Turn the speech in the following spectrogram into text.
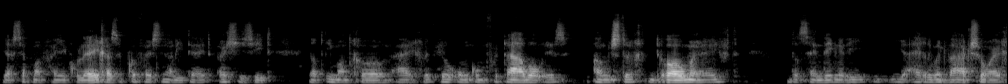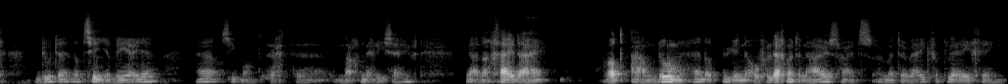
ja, zeg maar van je collega's de professionaliteit, als je ziet dat iemand gewoon eigenlijk heel oncomfortabel is, angstig, dromen heeft. Dat zijn dingen die je eigenlijk met waakzorg doet, hè, dat signaleer je. Hè, als iemand echt eh, nachtmerries heeft, ja, dan ga je daar wat aan doen. En dat doe je in overleg met een huisarts, met de wijkverpleging.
